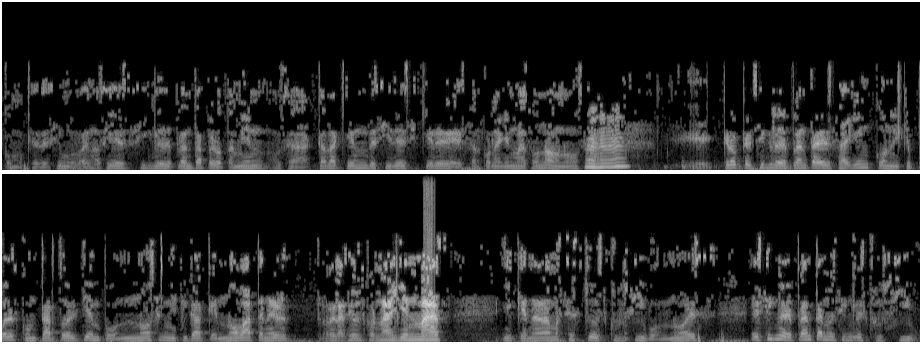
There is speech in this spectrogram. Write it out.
como que decimos, bueno, sí es single de planta, pero también, o sea, cada quien decide si quiere estar con alguien más o no, ¿no? O sea, eh, creo que el single de planta es alguien con el que puedes contar todo el tiempo. No significa que no va a tener relaciones con alguien más y que nada más es tu exclusivo, no es es single de planta, no es single exclusivo.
